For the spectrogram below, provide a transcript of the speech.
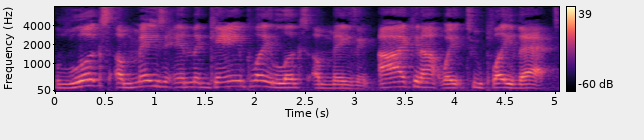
looks amazing and the gameplay looks amazing. I cannot wait to play that.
